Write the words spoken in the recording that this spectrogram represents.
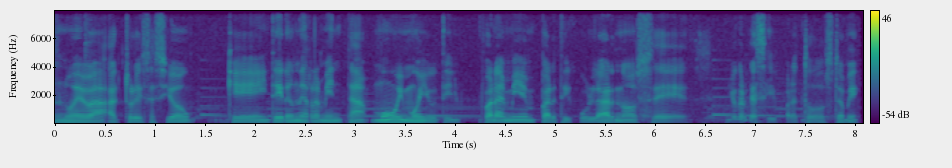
nueva actualización que integra una herramienta muy muy útil para mí en particular. No sé, yo creo que sí, para todos también.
